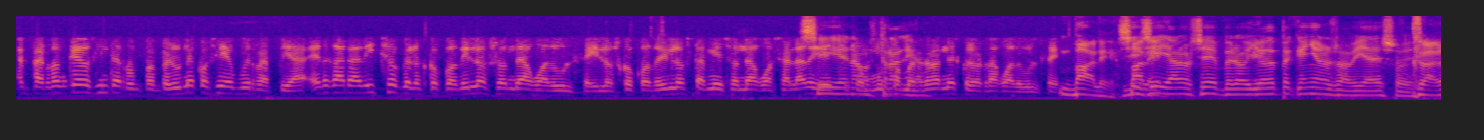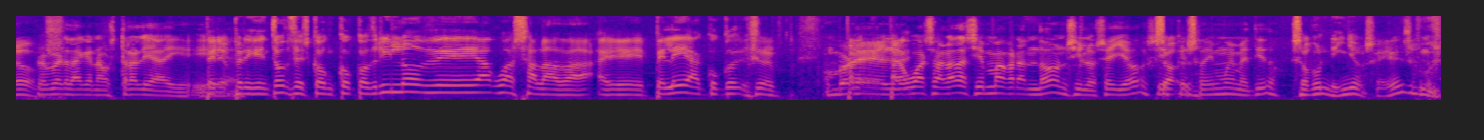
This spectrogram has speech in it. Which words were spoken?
Eh, Perdón que os interrumpa, pero una cosilla muy rápida. Edgar ha dicho que los cocodrilos son de agua dulce y los cocodrilos también son de agua salada Sí, y de hecho en son mucho Australia. más grandes que los de agua dulce. Vale, Sí, vale. sí, ya lo sé, pero yo de pequeño no sabía eso. eh. Claro. Pero es verdad que en Australia hay. y, Pero, eh, pero entonces, con cocodrilo de agua salada, eh, pelea cocodrilo. Hombre, el de agua salada sí es más grandón, si lo sé yo. Si So- es que estoy muy metido. Somos niños, ¿eh? Somos-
